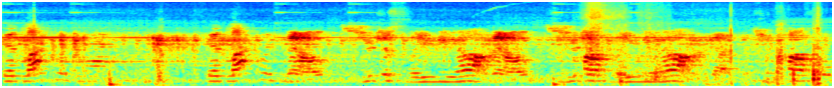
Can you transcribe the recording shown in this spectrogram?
Good luck with that. Good luck with No, that. you just leave me on. No, you just leave me on. That's impossible. That's it's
